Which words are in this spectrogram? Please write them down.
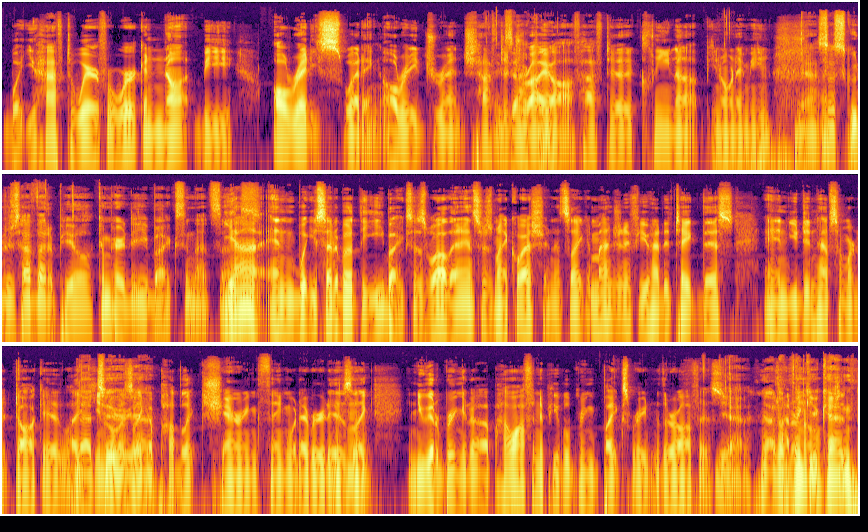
what you have to wear for work and not be already sweating, already drenched, have to dry off, have to clean up. You know what I mean? yeah so scooters have that appeal compared to e-bikes in that sense Yeah, and what you said about the e-bikes as well, that answers my question. It's like imagine if you had to take this and you didn't have somewhere to dock it, like That you know, too, as like yeah. a public sharing thing, whatever it is, Mhm. like and you got to bring it up. How often do people bring bikes right into their office? yeah i don't, don't think you know. can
